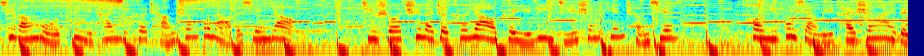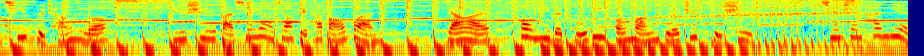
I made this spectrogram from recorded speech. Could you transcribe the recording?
西王母赐予他一颗长生不老的仙药，据说吃了这颗药可以立即升天成仙。后羿不想离开深爱的妻子嫦娥，于是把仙药交给他保管。然而后羿的徒弟冯蒙得知此事，心生贪念，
